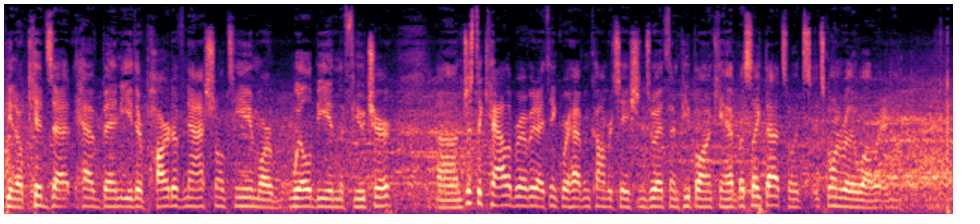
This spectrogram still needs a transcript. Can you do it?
you know kids that have been either part of national team or will be in the future, um, just the caliber of it. I think we're having conversations with and people on campus like that. So it's it's going really well right now.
